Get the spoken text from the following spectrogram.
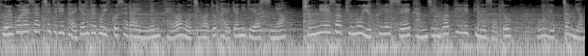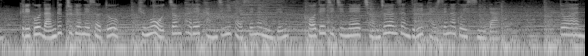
돌고래 사체들이 발견되고 있고 살아있는 대왕 오징어도 발견이 되었으며 중미에서 규모 6클래스의 강진과 필리핀에서도 5 6.0 그리고 남극 주변에서도 규모 5.8의 강진이 발생하는 등 거대 지진의 전조 현상들이 발생하고 있습니다. 또한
